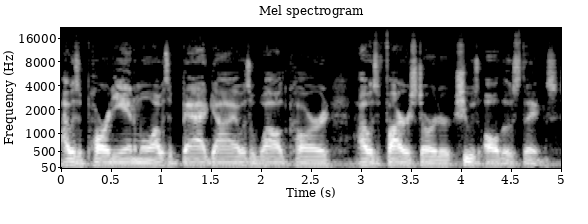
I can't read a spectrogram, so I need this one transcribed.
I was a party animal, I was a bad guy, I was a wild card, I was a fire starter. She was all those things.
